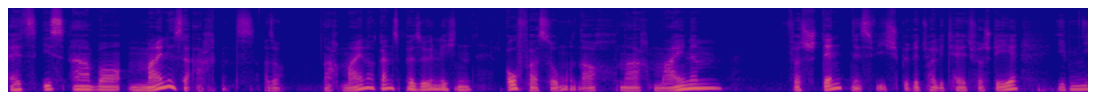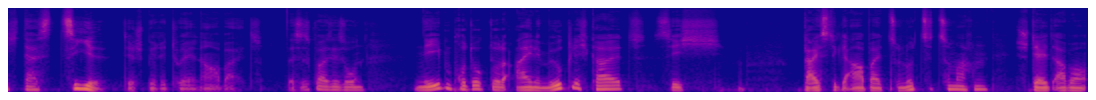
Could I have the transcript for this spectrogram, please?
Es ist aber meines Erachtens, also nach meiner ganz persönlichen Auffassung und auch nach meinem Verständnis, wie ich Spiritualität verstehe, eben nicht das Ziel der spirituellen Arbeit. Das ist quasi so ein Nebenprodukt oder eine Möglichkeit, sich geistige Arbeit zunutze zu machen, stellt aber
